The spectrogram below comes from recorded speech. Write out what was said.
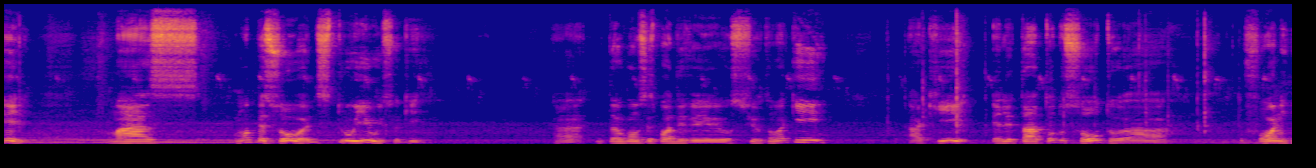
ele. Mas uma pessoa destruiu isso aqui. Ah, então como vocês podem ver, os fios estão aqui, aqui ele tá todo solto, a, o fone,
